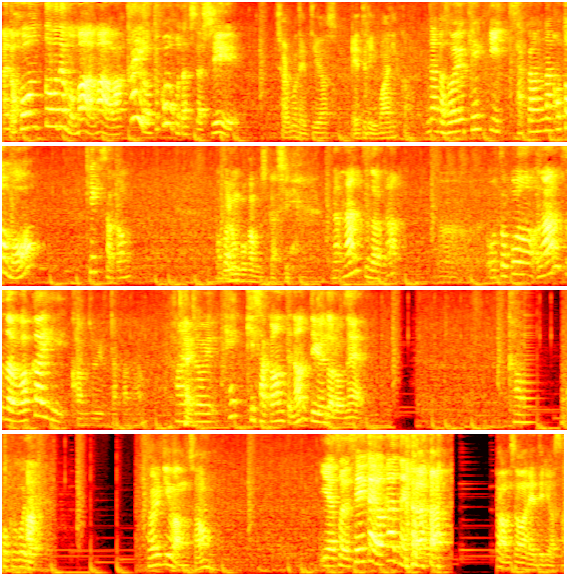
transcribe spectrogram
なんか本当でもまあまあ若い男の子たちだし 젊은 애들이 애들이 이고 하니까 なんかそういう血気盛んなことも血気盛ん わかる 일본어가難しいななんつうんだろうな、うん、男のなんつうんだろう若い 감정豊かな感情、血気盛んってなんて言うんだろうね韓国語であ 혈기왕성 いやそれ正解わかんないけど 왕성한 애들이어서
